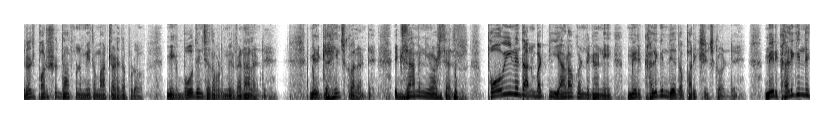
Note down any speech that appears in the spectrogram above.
ఈరోజు పరిశుద్ధాత్మని మీతో మాట్లాడేటప్పుడు మీకు బోధించేటప్పుడు మీరు వినాలండి. మీరు గ్రహించుకోవాలండి ఎగ్జామిన్ యువర్ సెల్ఫ్ పోయిన దాన్ని బట్టి ఏడవకండి కానీ మీరు కలిగింది ఏదో పరీక్షించుకోండి. మీరు కలిగింది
